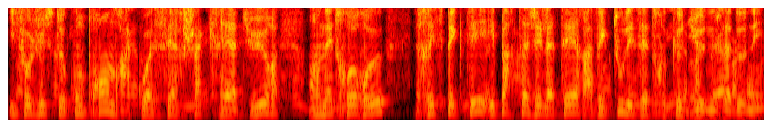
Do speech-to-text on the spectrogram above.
Il faut juste comprendre à quoi sert chaque créature, en être heureux, respecter et partager la terre avec tous les êtres que Dieu nous a donnés.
